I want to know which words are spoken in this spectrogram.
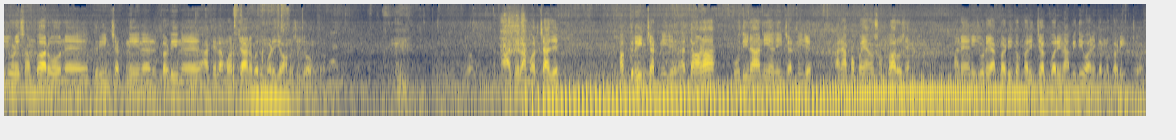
એની જોડે સંભારો ને ગ્રીન ચટણી ને કઢી ને આથેલા મરચા ને બધું મળી જવાનું છે જો મિત્રો. આથેલા મરચા છે. આ ગ્રીન ચટણી છે. આ ધાણા પુદીનાની એની ચટણી છે અને આ પપૈયાનો સંભારો છે. અને એની જોડે આ કઢી તો ખરી જગ ભરીને આપી દેવાની તમને કઢી જોવા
